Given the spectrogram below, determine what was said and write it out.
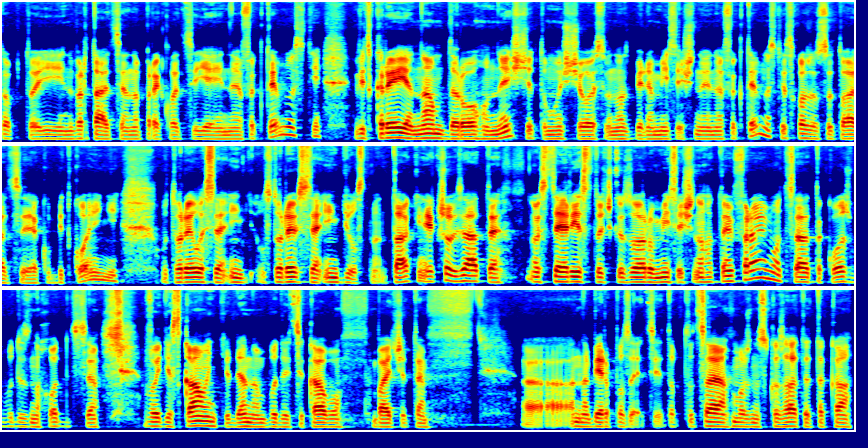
тобто і інвертація, наприклад, цієї неефективності відкриє нам дорогу нижче, тому що ось у нас біля місячної неефективності схожа ситуація, як у біткоїні, утворилося ін- утворився індюстмент. Так, якщо взяти ось цей ріст з точки зору місячного таймфрейму, це також буде знаходитися в дискаунті, де нам буде цікаво бачити набір позицій. Тобто, це можна сказати така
